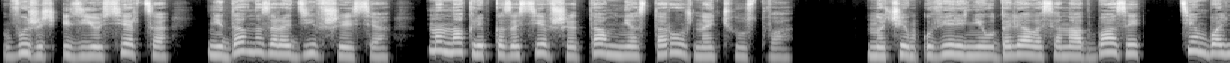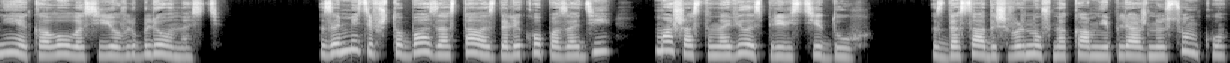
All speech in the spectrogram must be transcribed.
выжечь из ее сердца недавно зародившееся, но накрепко засевшее там неосторожное чувство. Но чем увереннее удалялась она от базы, тем больнее кололась ее влюбленность. Заметив, что база осталась далеко позади, Маша остановилась привести дух. С досады швырнув на камни пляжную сумку,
